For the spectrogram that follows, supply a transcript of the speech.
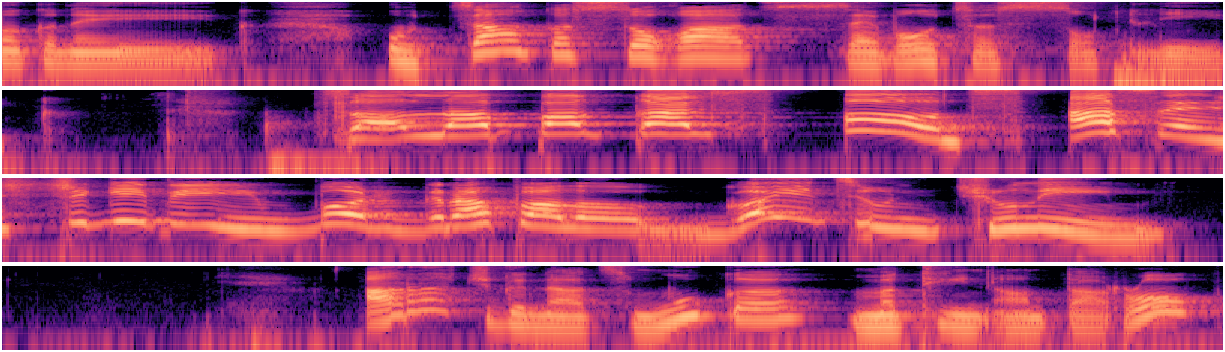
մկնիկ ու ծակը սողած սևոցը սոտլիկ ցալապակաս օծ ասես չգիտի որ գրաֆալո գոյություն չունի առաջ գնաց մուկը մթին անտառով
